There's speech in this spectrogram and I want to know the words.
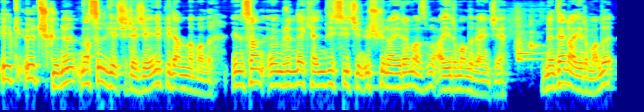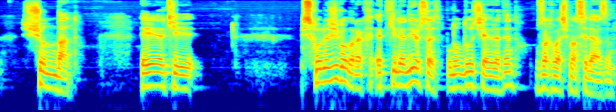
ilk üç günü nasıl geçireceğini planlamalı. İnsan ömründe kendisi için üç gün ayıramaz mı? Ayırmalı bence. Neden ayırmalı? Şundan. Eğer ki psikolojik olarak etkileniyorsa bulunduğu çevreden uzaklaşması lazım.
